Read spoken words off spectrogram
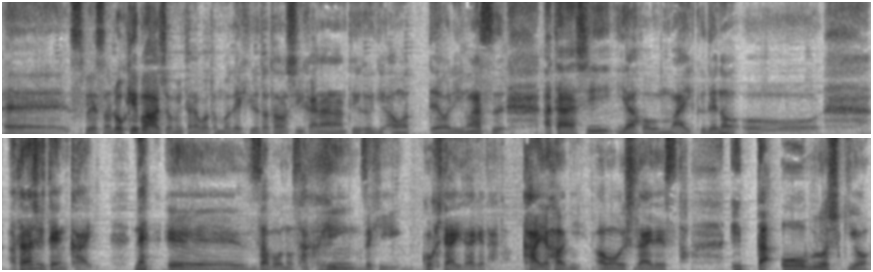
えー、スペースのロケバージョンみたいなこともできると楽しいかな、なんていうふうに思っております。新しいイヤホンマイクでの、新しい展開、ね、えー、ザボの作品、ぜひご期待いただけたらと、かように思う次第です。といった大風呂敷を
